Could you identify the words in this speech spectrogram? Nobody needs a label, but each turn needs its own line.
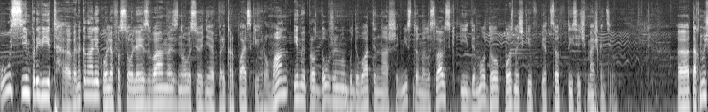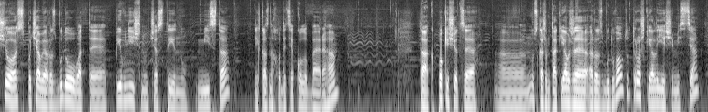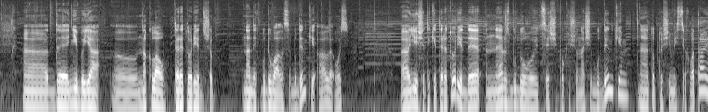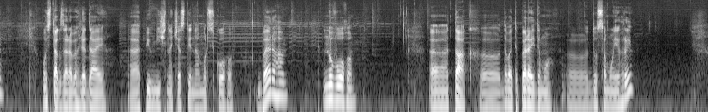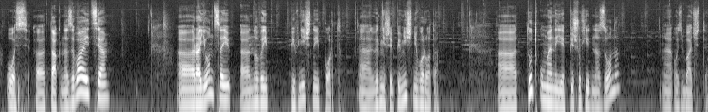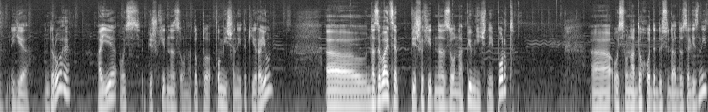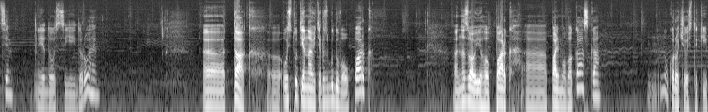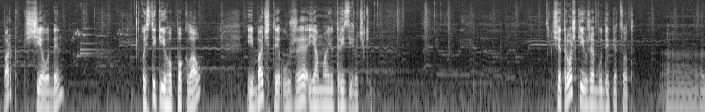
Усім привіт! Ви на каналі Коля Фасоля і з вами знову сьогодні Прикарпатський громан, і ми продовжуємо будувати наше місто Милославськ і йдемо до позначків 500 тисяч мешканців. Е, так, ну що, ось почав я розбудовувати північну частину міста, яка знаходиться коло берега. Так, поки що це, е, ну скажімо так, я вже розбудував тут трошки, але є ще місця де ніби я е, наклав території, щоб на них будувалися будинки, але ось е, є ще такі території, де не розбудовуються ще поки що наші будинки, е, тобто ще місця хватає. Ось так зараз виглядає е, північна частина морського берега нового. Е, так, е, давайте перейдемо е, до самої гри. Ось е, так називається е, район цей е, новий північний порт. Е, Вірніше, північні ворота. Тут у мене є пішохідна зона. Ось бачите, є дороги, а є ось пішохідна зона. Тобто помішаний такий район. Називається пішохідна зона Північний порт. Ось вона доходить до сюди до залізниці. Є до ось цієї дороги. Е, так, е, ось тут я навіть розбудував парк. Е, назвав його парк е, Пальмова Казка. Ну, коротше, ось такий парк. Ще один. Ось тільки його поклав. І бачите, уже я маю три зірочки. Ще трошки і вже буде 500. Е,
